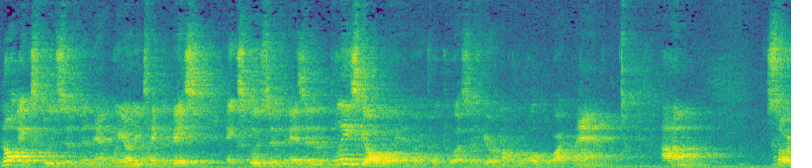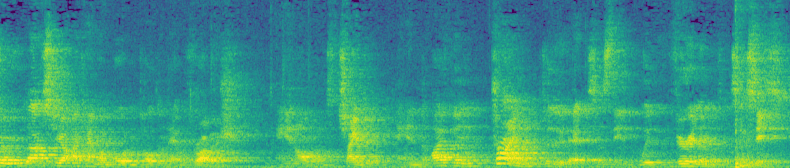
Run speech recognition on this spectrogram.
Not exclusive in that we only take the best, exclusive as in, please go away and don't talk to us if you're not an old white man. Um, so last year I came on board and told them that was rubbish and I wanted to change it. And I've been trying to do that since then with very limited success.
